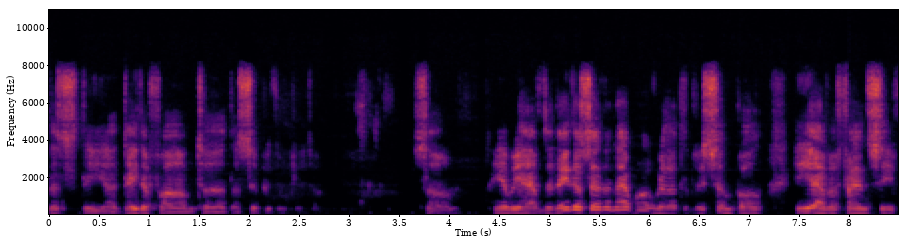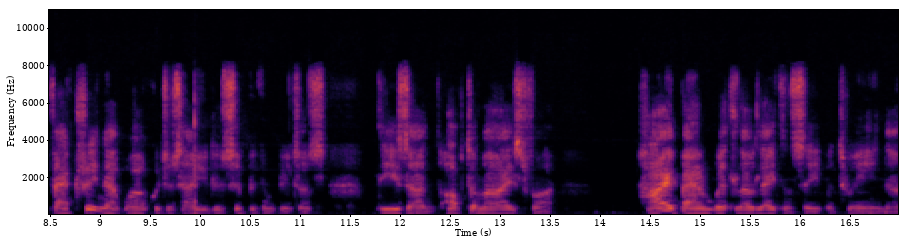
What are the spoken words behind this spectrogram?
this, the uh, data farm to the supercomputer. So here we have the data center network, relatively simple. Here you have a fancy factory network, which is how you do supercomputers. These are optimized for high bandwidth, low latency between uh,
